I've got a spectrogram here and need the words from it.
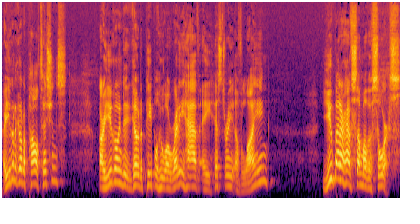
Are you going to go to politicians? Are you going to go to people who already have a history of lying? You better have some other source.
